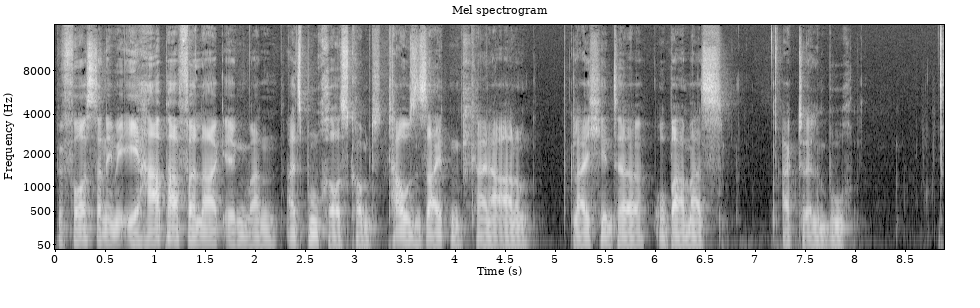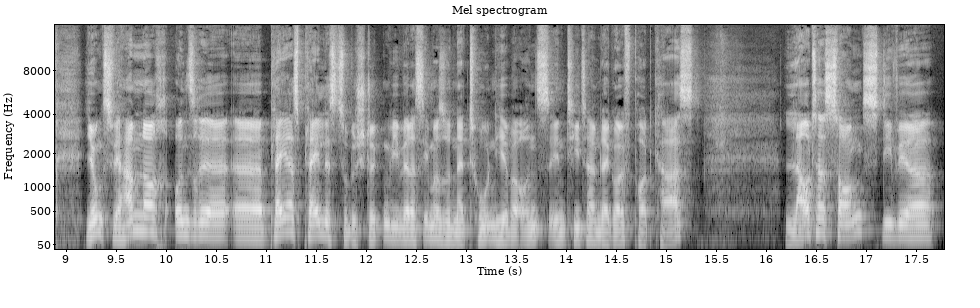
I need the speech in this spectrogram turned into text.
Bevor es dann im EHPA Verlag irgendwann als Buch rauskommt. Tausend Seiten, keine Ahnung. Gleich hinter Obamas aktuellem Buch. Jungs, wir haben noch unsere äh, Players Playlist zu bestücken, wie wir das immer so nett tun hier bei uns in Tea Time der Golf Podcast lauter Songs, die wir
